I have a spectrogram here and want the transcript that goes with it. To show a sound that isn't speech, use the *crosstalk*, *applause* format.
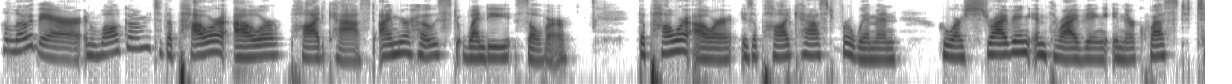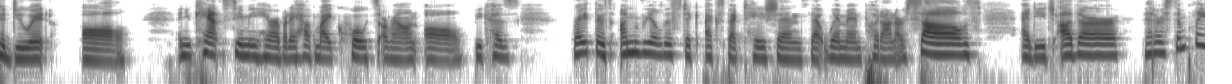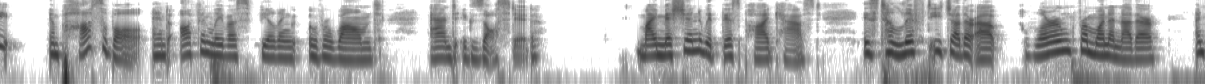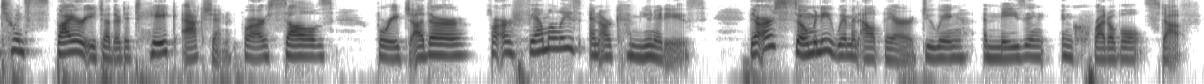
Hello there, and welcome to the Power Hour podcast. I'm your host, Wendy Silver. The Power Hour is a podcast for women who are striving and thriving in their quest to do it all. And you can't see me here, but I have my quotes around all because, right, those unrealistic expectations that women put on ourselves and each other that are simply impossible and often leave us feeling overwhelmed and exhausted. My mission with this podcast is to lift each other up, learn from one another, and to inspire each other to take action for ourselves, for each other, for our families, and our communities. There are so many women out there doing amazing, incredible stuff.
